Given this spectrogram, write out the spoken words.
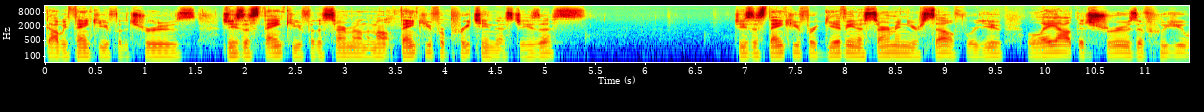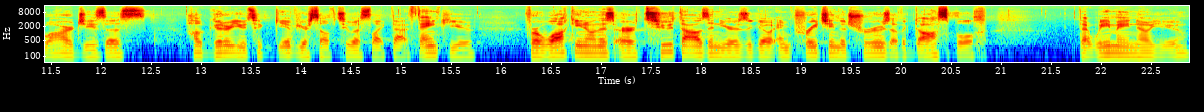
God, we thank you for the truths. Jesus, thank you for the Sermon on the Mount. Thank you for preaching this, Jesus. Jesus, thank you for giving a sermon yourself where you lay out the truths of who you are, Jesus. How good are you to give yourself to us like that? Thank you for walking on this earth 2,000 years ago and preaching the truths of the gospel that we may know you.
